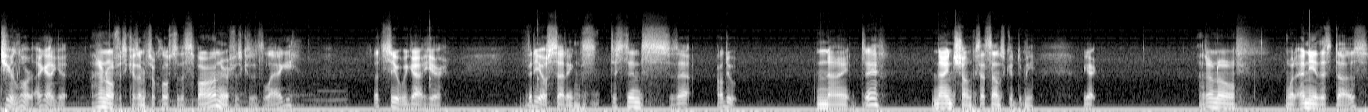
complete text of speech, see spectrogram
Dear lord, I gotta get... I don't know if it's because I'm so close to the spawn or if it's because it's laggy. Let's see what we got here. Video settings. Distance, is that... I'll do nine, eh, nine chunks. That sounds good to me. We got, I don't know what any of this does.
